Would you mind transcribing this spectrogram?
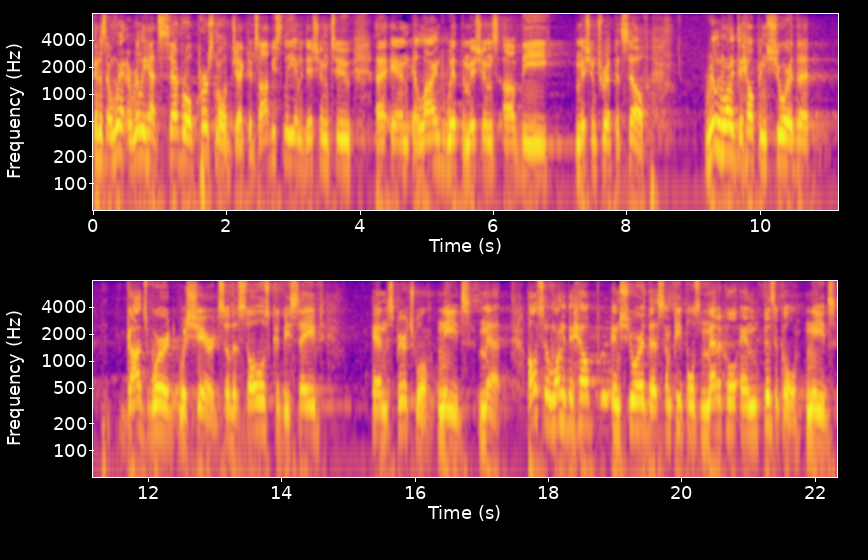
And as I went, I really had several personal objectives. Obviously, in addition to uh, and aligned with the missions of the mission trip itself, really wanted to help ensure that God's word was shared so that souls could be saved and spiritual needs met. Also, wanted to help ensure that some people's medical and physical needs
